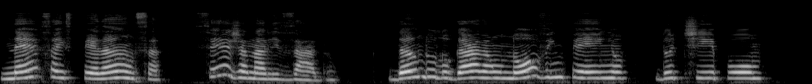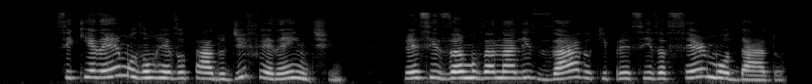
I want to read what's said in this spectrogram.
Nessa esperança, seja analisado, dando lugar a um novo empenho do tipo: se queremos um resultado diferente, precisamos analisar o que precisa ser mudado,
